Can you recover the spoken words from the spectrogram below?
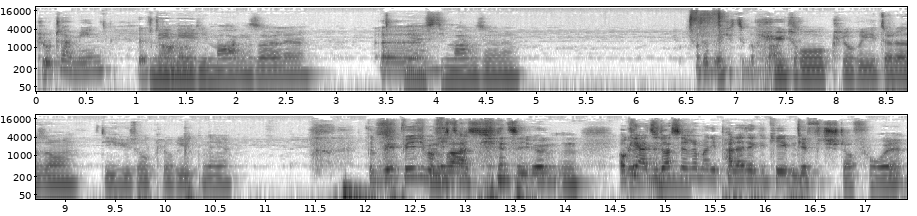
Glutamin? Hilft nee, nee, die Magensäure. Ähm, wie heißt die Magensäure? Oder bin ich jetzt überfragt? Hydrochlorid oder so. Die Hydrochlorid, nee. Bin, bin ich überfragt. Nicht, dass ich jetzt irgendein... Okay, also du hast ja schon mal die Palette gegeben. Giftstoff hol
